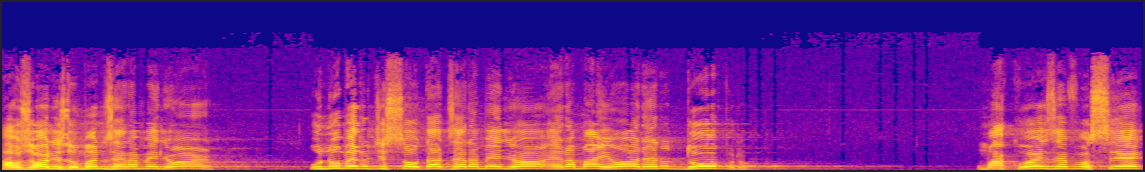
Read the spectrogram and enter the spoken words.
aos olhos humanos, era melhor. O número de soldados era melhor, era maior, era o dobro. Uma coisa é você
